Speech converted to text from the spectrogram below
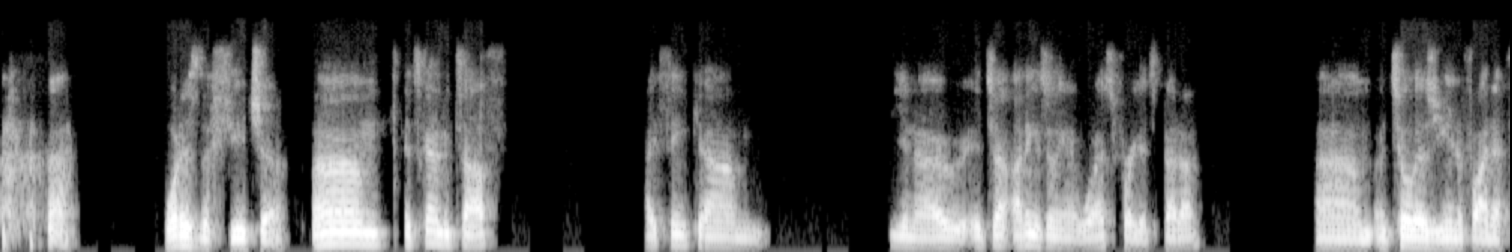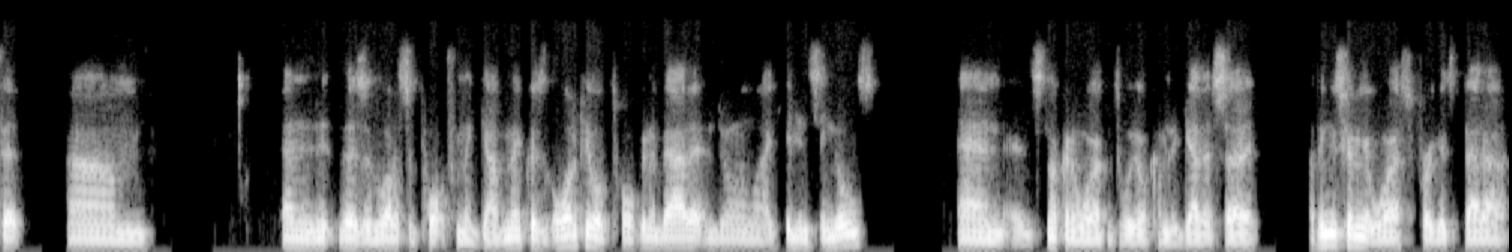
what is the future? Um, it's going to be tough. I think, um, you know, it's. I think it's only going to get worse before it gets better. Um, until there's a unified effort, um, and there's a lot of support from the government because a lot of people are talking about it and doing like hidden singles, and it's not going to work until we all come together. So I think it's going to get worse before it gets better.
